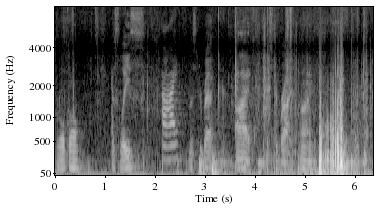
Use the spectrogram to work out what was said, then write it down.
Roll call? Ms. Lees. Aye. Mr. Beck. Aye. Mr. Bryant. Aye.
